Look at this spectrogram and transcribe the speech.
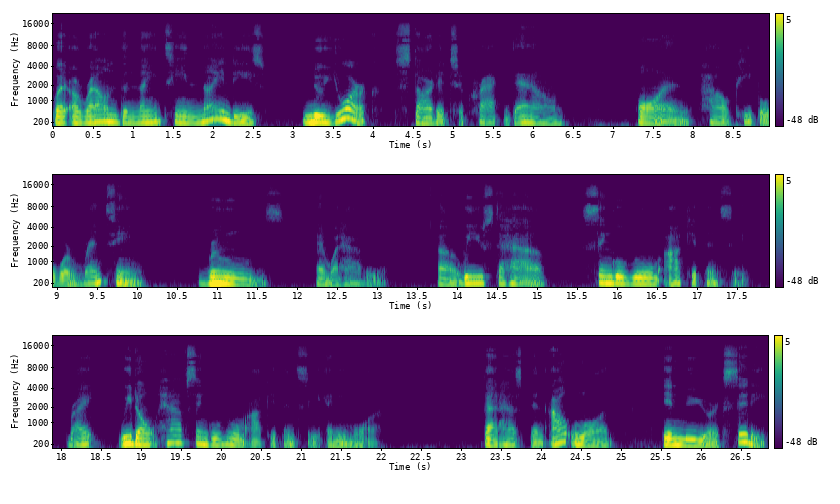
But around the 1990s, New York started to crack down on how people were renting rooms and what have you. Uh, we used to have single room occupancy, right? We don't have single room occupancy anymore. That has been outlawed in New York City.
